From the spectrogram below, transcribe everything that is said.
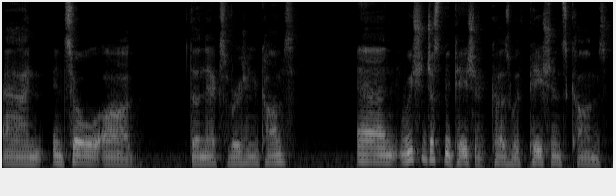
and until uh, the next version comes. And we should just be patient because with patience comes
